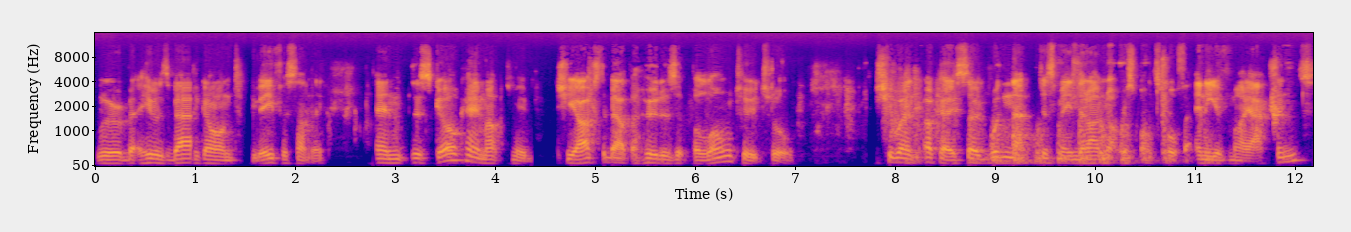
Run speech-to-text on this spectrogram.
we were he was about to go on TV for something and this girl came up to me. She asked about the Who Does It Belong To tool. She went, okay, so wouldn't that just mean that I'm not responsible for any of my actions?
